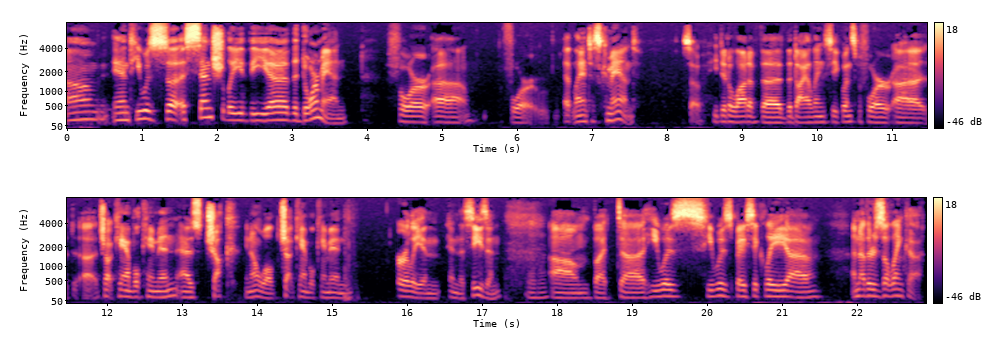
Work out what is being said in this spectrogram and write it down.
Um, and he was uh, essentially the uh, the doorman for uh, for Atlantis Command. So he did a lot of the the dialing sequence before uh, uh, Chuck Campbell came in as Chuck. You know, well, Chuck Campbell came in early in in the season, um, but uh, he was he was basically uh, another Zelenka.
